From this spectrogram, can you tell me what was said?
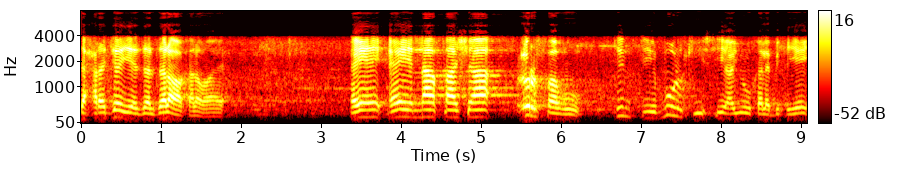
daxrajo iyo zalzalo oo kale waaye. Ay naqasha curfahu tintii buulkiisii ayuu kala bixiyey.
